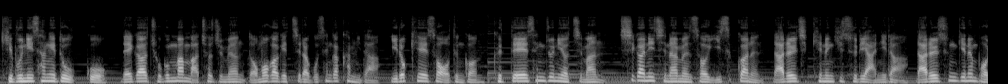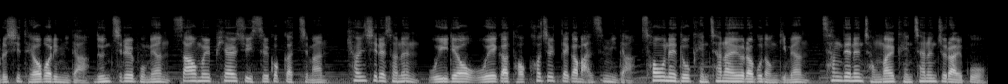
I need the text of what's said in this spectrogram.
기분이 상해도 웃고 내가 조금만 맞춰주면 넘어가겠지라고 생각합니다. 이렇게 해서 얻은 건 그때의 생존이었지만 시간이 지나면서 이 습관은 나를 지키는 기술이 아니라 나를 숨기는 버릇이 되어버립니다. 눈치를 보면 싸움을 피할 수 있을 것 같지만 현실에서는 오히려 오해가 더 커질 때가 많습니다. 서운해도 괜찮아요라고 넘기면 상대는 정말 괜찮은 줄 알고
